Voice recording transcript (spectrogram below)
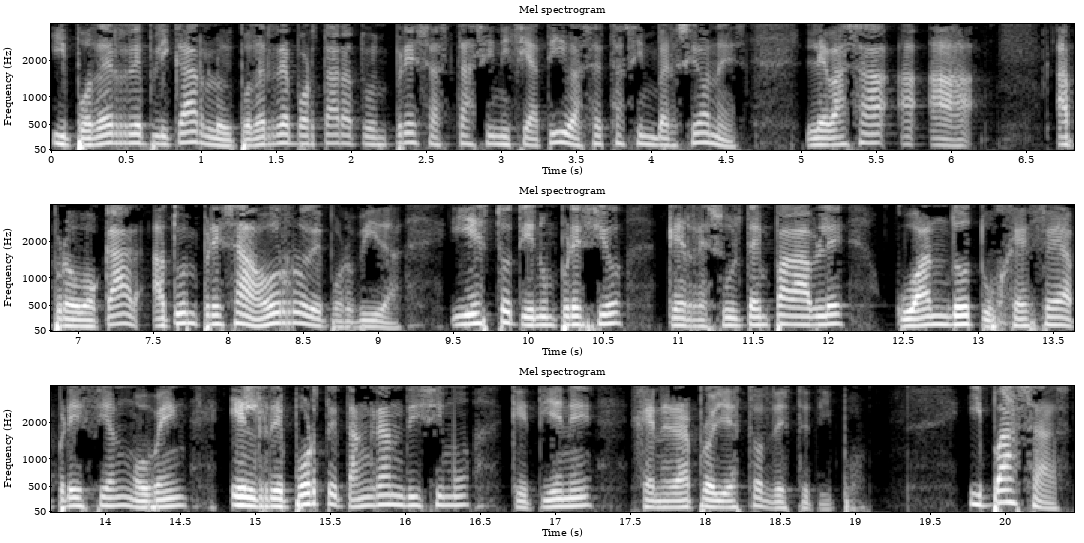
y poder replicarlo y poder reportar a tu empresa estas iniciativas, estas inversiones, le vas a, a provocar a tu empresa ahorro de por vida. Y esto tiene un precio que resulta impagable cuando tu jefe aprecian o ven el reporte tan grandísimo que tiene generar proyectos de este tipo. Y pasas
